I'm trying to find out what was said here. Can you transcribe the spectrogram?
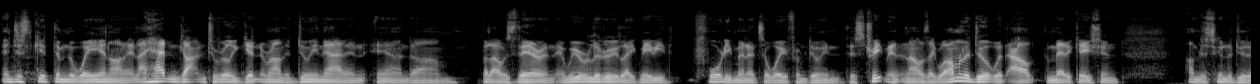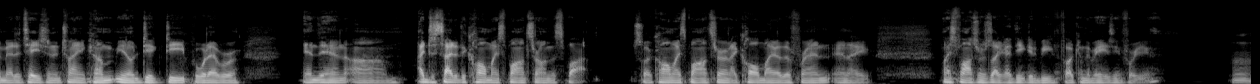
and just get them to weigh in on it. And i hadn't gotten to really getting around to doing that and and um but i was there and, and we were literally like maybe 40 minutes away from doing this treatment. And i was like well i'm going to do it without the medication. I'm just going to do the meditation and try and come you know dig deep or whatever. And then um i decided to call my sponsor on the spot. So i called my sponsor and i called my other friend and i my sponsor was like, I think it'd be fucking amazing for you. Hmm.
